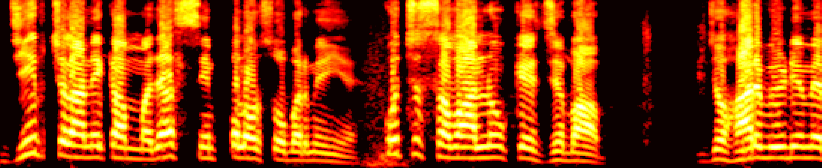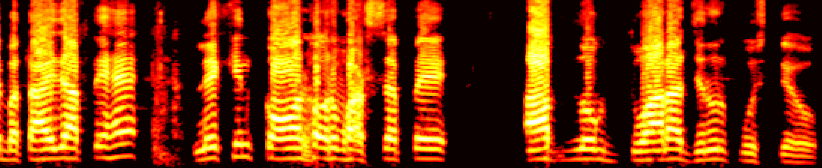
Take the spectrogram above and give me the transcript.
जीप चलाने का मज़ा सिंपल और सोबर में ही है। कुछ सवालों के जवाब। जो हर वीडियो में बताए जाते हैं, लेकिन कॉल और व्हाट्सएप पे आप लोग द्वारा ज़रूर पूछते हो।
